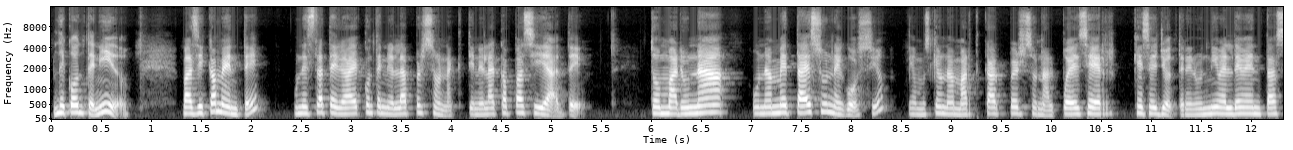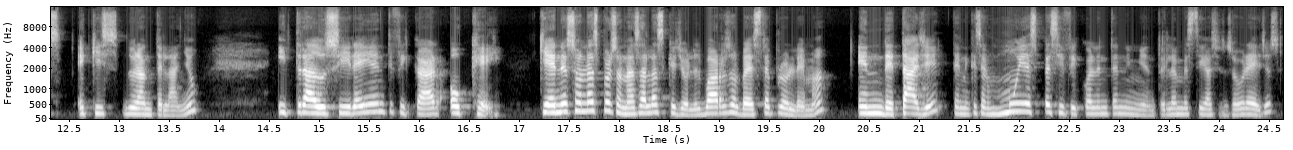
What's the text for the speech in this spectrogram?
de contenido? Básicamente, una estratega de contenido es la persona que tiene la capacidad de tomar una, una meta de su negocio, digamos que una marca personal puede ser, qué sé yo, tener un nivel de ventas X durante el año y traducir e identificar, ok, ¿quiénes son las personas a las que yo les voy a resolver este problema? En detalle, tiene que ser muy específico el entendimiento y la investigación sobre ellos,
